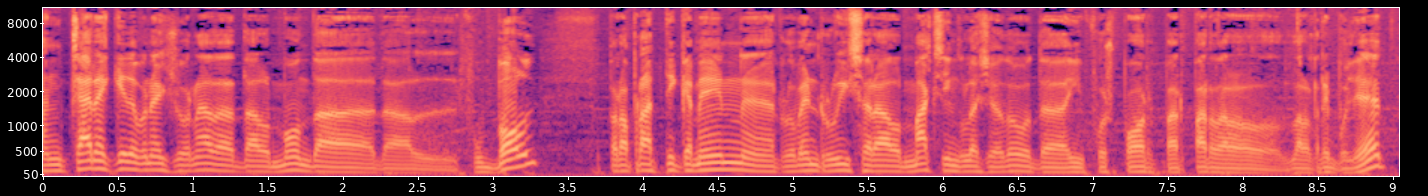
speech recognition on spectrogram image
encara queda una jornada del món de, del futbol, però pràcticament eh, Rubén Ruiz serà el màxim golejador d'Infosport per part del, del Ripollet,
